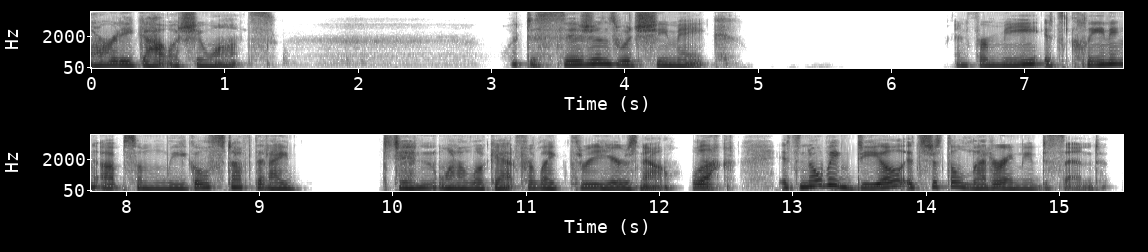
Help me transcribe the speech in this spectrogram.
already got what she wants? What decisions would she make? And for me, it's cleaning up some legal stuff that I didn't want to look at for like three years now. Ugh. It's no big deal. It's just a letter I need to send.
